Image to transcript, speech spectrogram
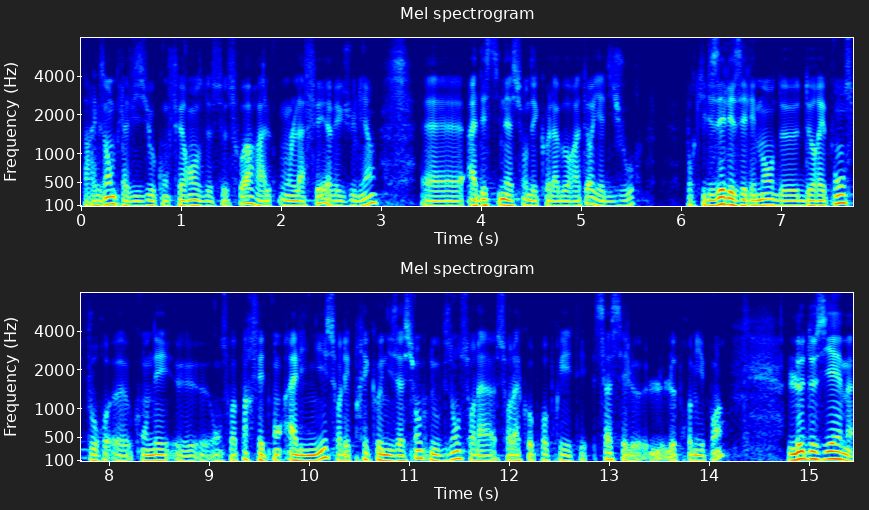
Par exemple, la visioconférence de ce soir, on l'a fait avec Julien, à destination des collaborateurs il y a dix jours pour qu'ils aient les éléments de, réponse, pour qu'on on soit parfaitement aligné sur les préconisations que nous faisons sur la, copropriété. Ça, c'est le, premier point. Le deuxième,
